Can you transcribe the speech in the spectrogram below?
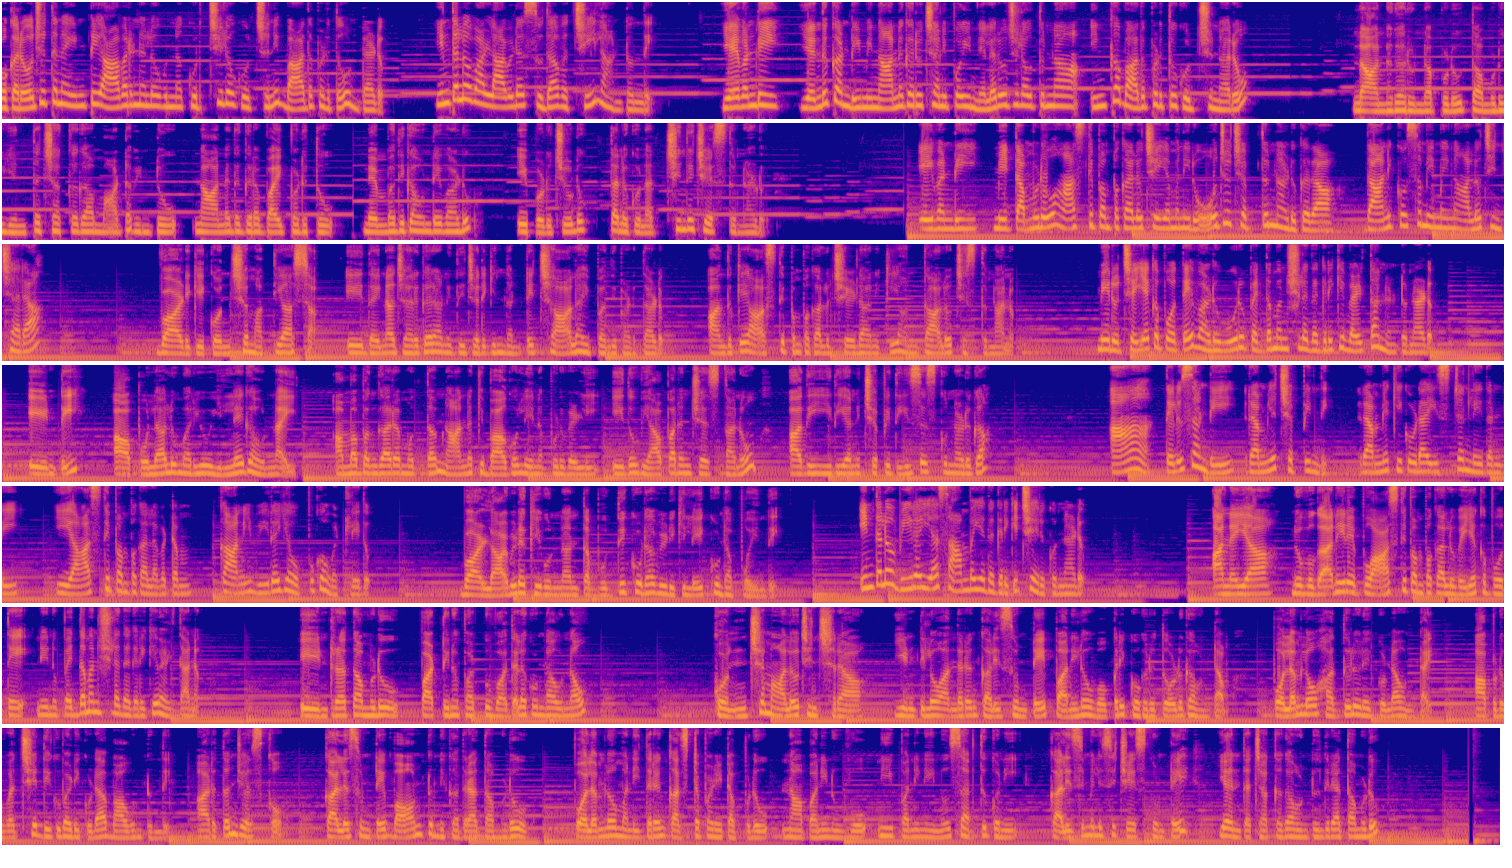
ఒకరోజు తన ఇంటి ఆవరణలో ఉన్న కుర్చీలో కూర్చొని బాధపడుతూ ఉంటాడు. ఇంతలో వాళ్ళ ఆవిడ సుధా వచ్చి ఇలా అంటుంది. ఏవండి ఎందుకండి మీ నాన్నగారు చనిపోయి నెల రోజులవుతున్నా ఇంకా బాధపడుతూ కూర్చున్నారు? నాన్నగారున్నప్పుడు తమ్ముడు ఎంత చక్కగా మాట వింటూ నాన్న దగ్గర భయపడుతూ నెమ్మదిగా ఉండేవాడు. ఇప్పుడు చూడు తనకు నచ్చింది చేస్తున్నాడు. ఏవండి మీ తమ్ముడు ఆస్తి పంపకాలు చేయమని రోజూ చెప్తున్నాడు కదా దానికోసం ఏమైనా ఆలోచించారా? వాడికి కొంచెం అత్యాశ. ఏదైనా జరగరానిది జరిగిందంటే చాలా ఇబ్బంది పడతాడు. అందుకే ఆస్తి పంపకాలు చేయడానికి అంత ఆలోచిస్తున్నాను. మీరు చెయ్యకపోతే వాడు ఊరు పెద్ద మనుషుల దగ్గరికి వెళ్తానంటున్నాడు. ఏంటి? ఆ పొలాలు మరియు ఇల్లేగా ఉన్నాయి. అమ్మ బంగారం మొత్తం నాన్నకి బాగోలేనప్పుడు వెళ్ళి ఏదో వ్యాపారం చేస్తాను అది ఇది అని చెప్పి తీసేసుకున్నాడుగా? ఆ తెలుసండి. రమ్య చెప్పింది. రమ్యకి కూడా ఇష్టం లేదండి ఈ ఆస్తి పంపకాలవటం కానీ వీరయ్య ఒప్పుకోవట్లేదు. వాళ్ళ ఆవిడకి ఉన్నంత బుద్ధి కూడా వీడికి లేకుండా పోయింది. ఇంతలో వీరయ్య సాంబయ్య దగ్గరికి చేరుకున్నాడు. అన్నయ్య నువ్వు గాని రేపు ఆస్తి పంపకాలు వెయ్యకపోతే నేను పెద్ద మనుషుల దగ్గరికి వెళ్తాను. ఏంట్రా తమ్ముడు పట్టిన పట్టు వదలకుండా ఉన్నావు? కొంచెం ఆలోచించరా ఇంటిలో అందరం కలిసి ఉంటే పనిలో ఒకరికొకరు తోడుగా ఉంటాం. పొలంలో హద్దులు లేకుండా ఉంటాయి. అప్పుడు వచ్చే దిగుబడి కూడా బాగుంటుంది. అర్థం చేసుకో. కలిసుంటే బాగుంటుంది కదరా తమ్ముడు. పొలంలో మన ఇద్దరం కష్టపడేటప్పుడు నా పని నువ్వు నీ పని నేను సర్దుకొని కలిసిమెలిసి చేసుకుంటే ఎంత చక్కగా ఉంటుందిరా తమ్ముడు.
